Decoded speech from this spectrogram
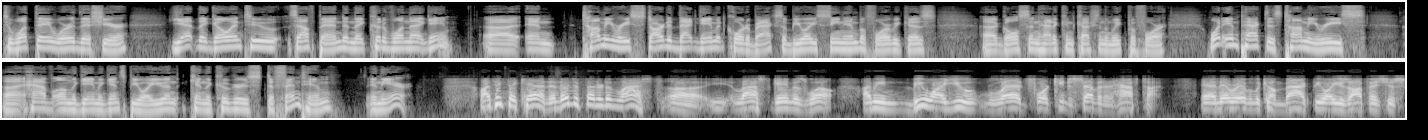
to what they were this year. Yet they go into South Bend and they could have won that game. Uh, and Tommy Rees started that game at quarterback, so BYU's seen him before because uh, Golson had a concussion the week before. What impact does Tommy Rees uh, have on the game against BYU, and can the Cougars defend him in the air? I think they can, and they defended him last uh, last game as well. I mean, BYU led 14 to seven at halftime and they were able to come back. BYU's offense just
